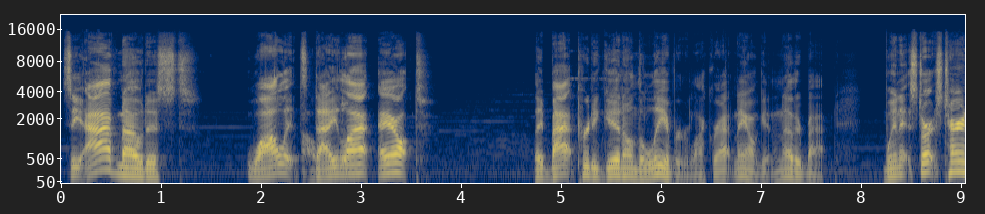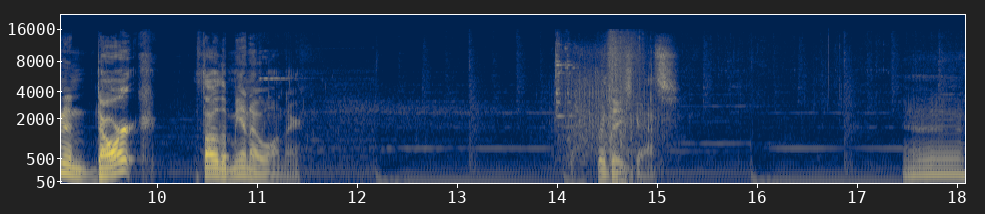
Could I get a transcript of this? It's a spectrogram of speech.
See, I've noticed while it's Oh. daylight out, they bite pretty good on the liver, like right now, getting another bite. When it starts turning dark, throw the minnow on there. For these guys. Uh,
